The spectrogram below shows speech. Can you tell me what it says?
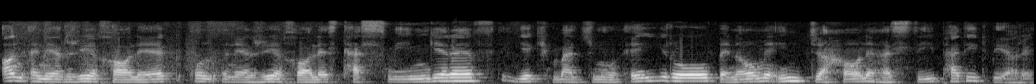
آن انرژی خالق اون انرژی خالص تصمیم گرفت یک مجموعه ای رو به نام این جهان هستی پدید بیاره.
